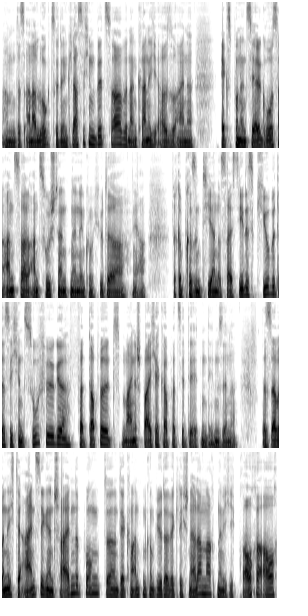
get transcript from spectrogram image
ähm, das analog zu den klassischen Bits habe, dann kann ich also eine exponentiell große Anzahl an Zuständen in dem Computer ja, repräsentieren. Das heißt, jedes Qubit, das ich hinzufüge, verdoppelt meine Speicherkapazität in dem Sinne. Das ist aber nicht der einzige entscheidende Punkt, äh, der Quantencomputer wirklich schneller macht, nämlich ich brauche auch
